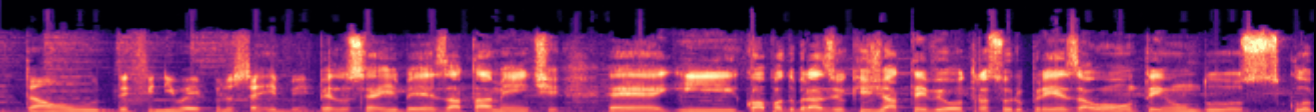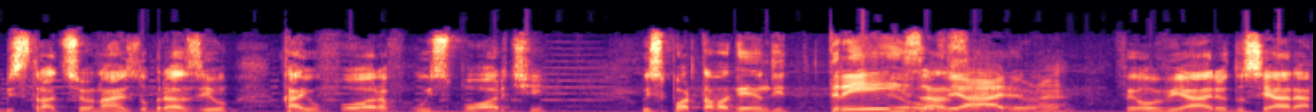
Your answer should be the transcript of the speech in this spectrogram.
Então definiu aí pelo CRB. Pelo CRB, exatamente. É, e Copa do Brasil que já teve outra surpresa. Ontem, um dos clubes tradicionais do Brasil caiu fora, o esporte. O esporte estava ganhando de 3 a 0. né? Ferroviário do Ceará.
